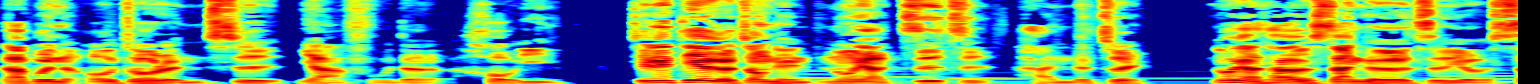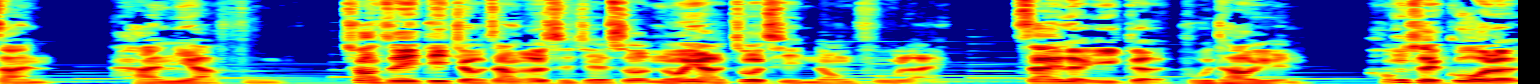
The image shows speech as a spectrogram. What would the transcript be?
大部分的欧洲人是雅弗的后裔。今天第二个重点，挪亚之子寒的罪。挪亚他有三个儿子，有闪、寒、雅弗。创世记第九章二十节说，挪亚做起农夫来。栽了一个葡萄园。洪水过了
